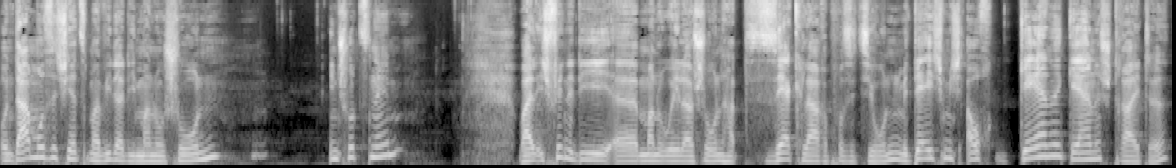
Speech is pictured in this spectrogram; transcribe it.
Und da muss ich jetzt mal wieder die Manu Schon in Schutz nehmen. Weil ich finde, die äh, Manuela Schon hat sehr klare Positionen, mit der ich mich auch gerne, gerne streite.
